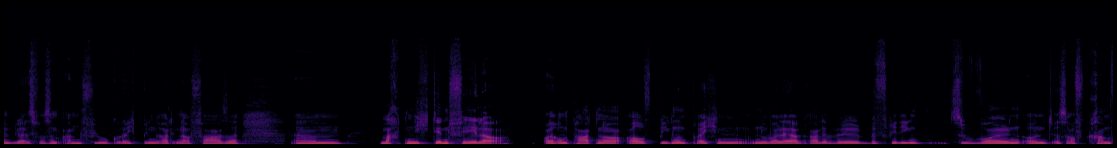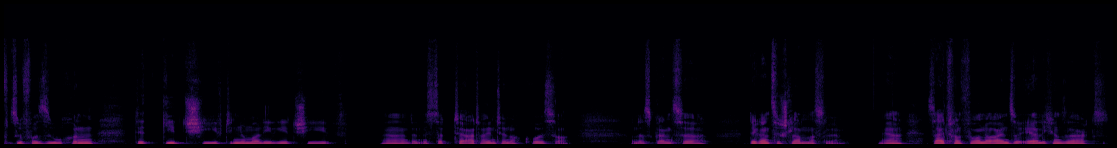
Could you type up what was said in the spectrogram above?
entweder ist was im Anflug oder ich bin gerade in der Phase. Ähm, macht nicht den Fehler, eurem Partner auf Biegen und Brechen, nur weil er gerade will, befriedigen zu wollen und es auf Krampf zu versuchen. Das geht schief, die Nummer, die geht schief. Ja, dann ist das Theater hinterher noch größer. Und das ganze, der ganze Schlamassel. Ja, seid von vornherein so ehrlich und sagt,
